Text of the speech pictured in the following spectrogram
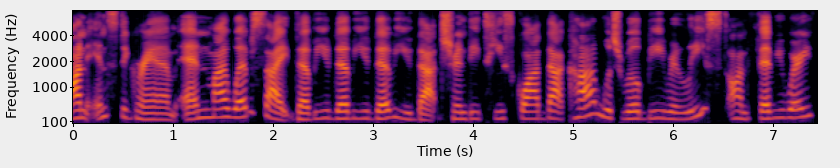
on Instagram and my website, www.trendyteasquad.com, which will be released on February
